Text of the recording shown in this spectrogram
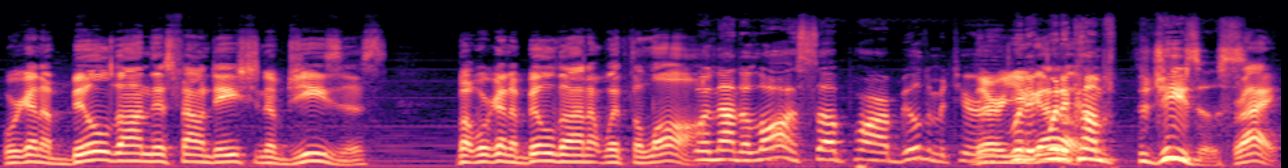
we're gonna build on this foundation of Jesus, but we're gonna build on it with the law. Well, now the law is subpar building material when, it, when it comes to Jesus. Right.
